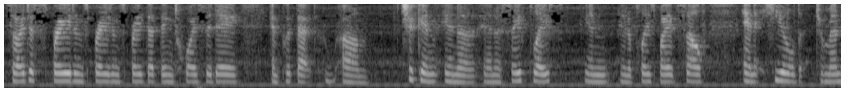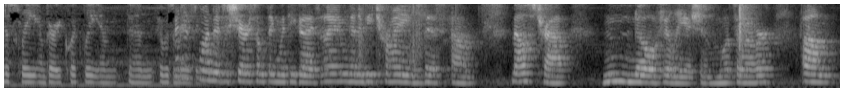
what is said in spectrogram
So I just sprayed and sprayed and sprayed that thing twice a day and put that um, chicken in a, in a safe place, in, in a place by itself, and it healed tremendously and very quickly and, and it was amazing. I just wanted to share something with you guys. I am going to be trying this um, mouse trap, no affiliation whatsoever. Um,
